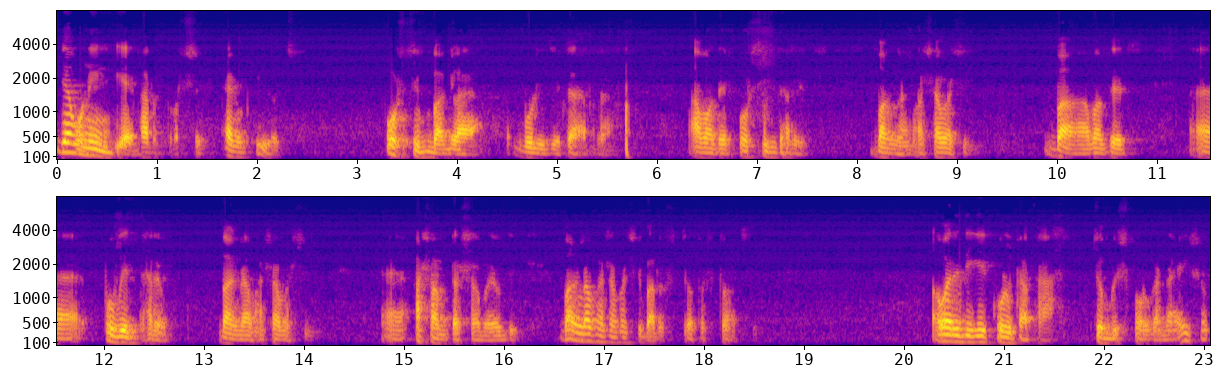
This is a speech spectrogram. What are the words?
যেমন ইন্ডিয়ায় ভারতবর্ষে। এখন কি হচ্ছে? পশ্চিম বাংলা বলি যেটা আমরা, আমাদের পশ্চিম ধারের বাংলা ভাষাভাষী বা আমাদের পূবের ধারেও বাংলা ভাষাভাষী আহ, আসামটার সময় ওদিকে বাংলা ভাষাভাষী মানুষ যথেষ্ট আছে। আবার এদিকে কলকাতা চব্বিশ পরগনা এইসব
